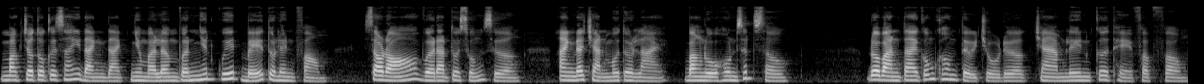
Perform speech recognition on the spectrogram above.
Mặc cho tôi cứ giấy đành đạch, Nhưng mà Lâm vẫn nhất quyết bế tôi lên phòng. Sau đó vừa đặt tôi xuống giường, Anh đã chặn môi tôi lại Bằng nụ hôn rất sâu. Đôi bàn tay cũng không tự chủ được Chạm lên cơ thể phập phồng.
